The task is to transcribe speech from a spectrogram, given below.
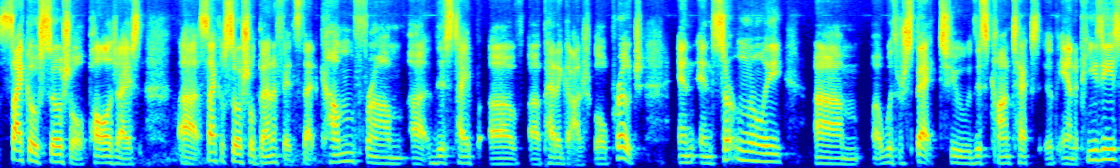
psychosocial, apologize, uh, psychosocial benefits that come from uh, this type of uh, pedagogical approach. And, and certainly um, uh, with respect to this context of AANAPISIs,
